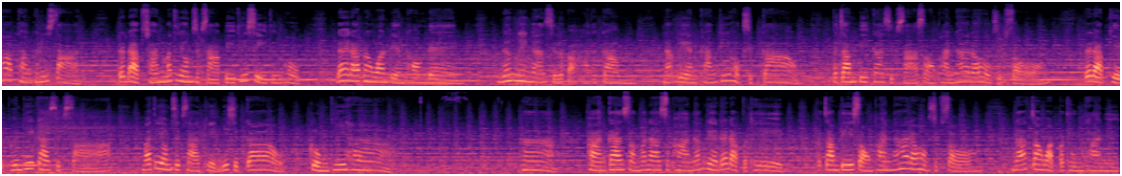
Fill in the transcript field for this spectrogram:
ภาพทางคณิตศาสตร์ ระดับชั้นมัธยมศึกษาปีที่ 4-6 ได้รับรางวัลเหรียญทองแดง เนื่องในงานศิลปะหัตถกรรม นักเรียนครั้งที่ 69 ประจำปีการศึกษา 2562 ระดับเขตพื้นที่การศึกษา มัธยมศึกษาเขต 29 กลุ่มที่ 5 5. ผ่านการสัมมนาสภานักเรียนระดับประเทศ ประจำปี 2562 ณ จังหวัดปทุมธานี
